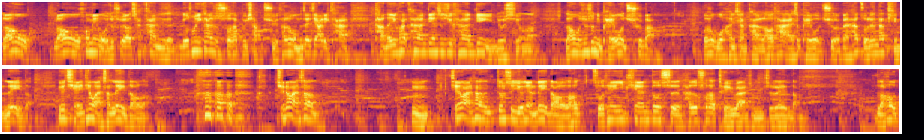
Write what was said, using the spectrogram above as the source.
然后然后后面我就说要看这个。刘聪一开始说他不想去，他说我们在家里看，躺在一块看看电视剧、看看电影就行了。然后我就说你陪我去吧，我说我很想看，然后他还是陪我去了。本来他昨天他挺累的，因为前一天晚上累到了，前天晚上。嗯，前天晚上都是有点累到了，然后昨天一天都是，他就说他腿软什么之类的，然后，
